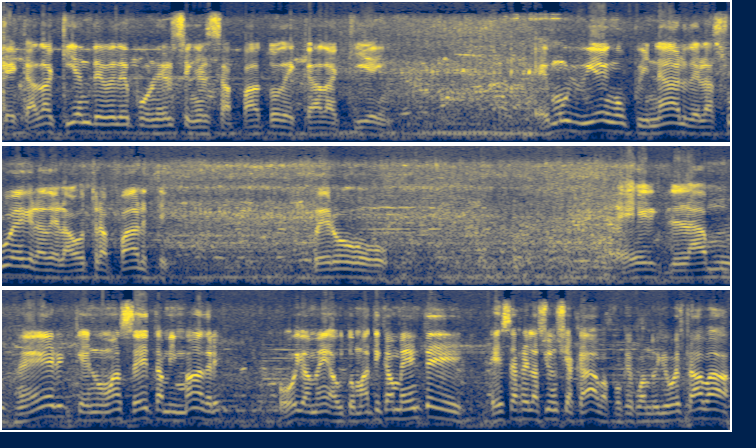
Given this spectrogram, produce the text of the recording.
que cada quien debe de ponerse en el zapato de cada quien. Es muy bien opinar de la suegra de la otra parte, pero la mujer que no acepta a mi madre, óigame, automáticamente esa relación se acaba, porque cuando yo estaba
